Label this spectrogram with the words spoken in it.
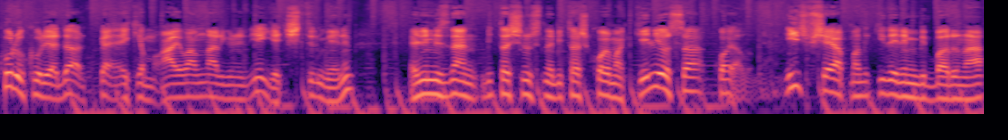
kuru kuruya 4 Ekim hayvanlar günü diye geçiştirmeyelim. Elimizden bir taşın üstüne bir taş koymak geliyorsa koyalım yani. Hiçbir şey yapmadık gidelim bir barına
